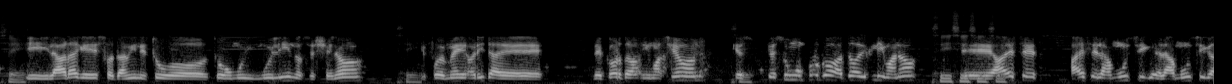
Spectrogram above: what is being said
sí, y la verdad que eso también estuvo estuvo muy muy lindo, se llenó sí. y fue media horita de, de corta animación que, suma un poco a todo el clima, ¿no? Sí, sí, Eh. A veces, a veces la música, la música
